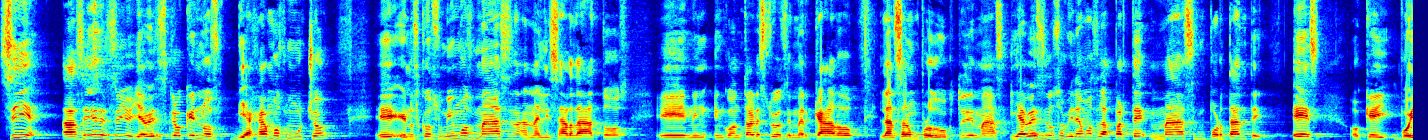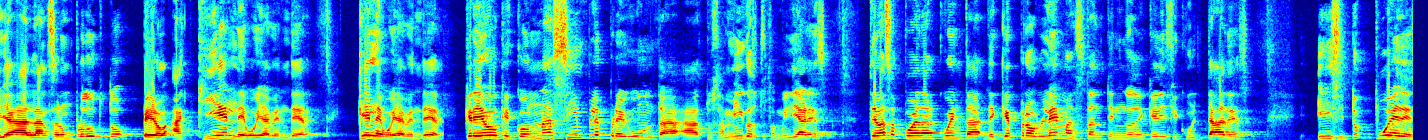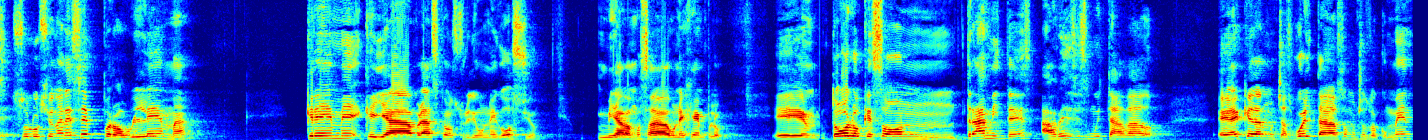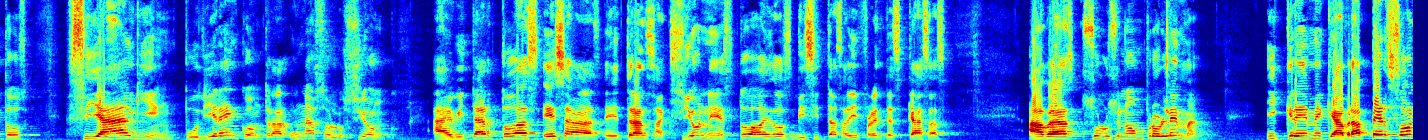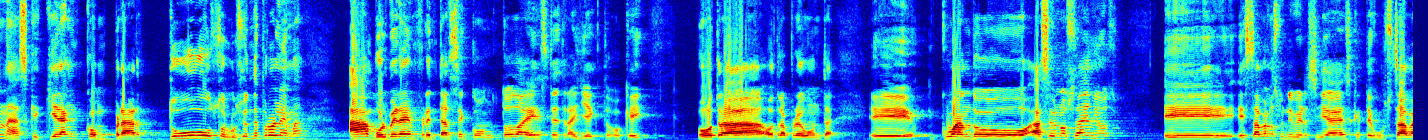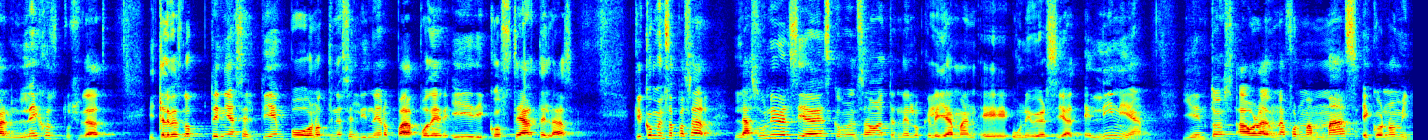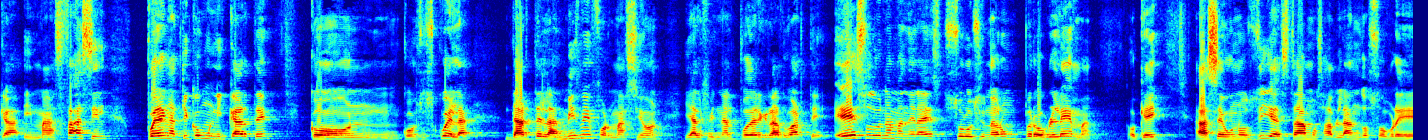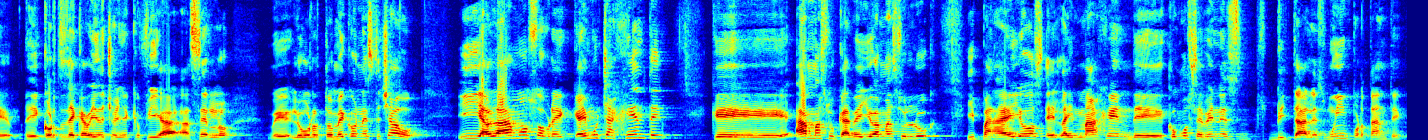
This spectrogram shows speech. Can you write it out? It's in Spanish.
Sí, así de sencillo. Y a veces creo que nos viajamos mucho, eh, nos consumimos más en analizar datos, en encontrar estudios de mercado, lanzar un producto y demás. Y a veces nos olvidamos la parte más importante. Es, ok, voy a lanzar un producto, pero ¿a quién le voy a vender? ¿Qué le voy a vender? Creo que con una simple pregunta a tus amigos, a tus familiares, te vas a poder dar cuenta de qué problemas están teniendo, de qué dificultades y si tú puedes solucionar ese problema, créeme que ya habrás construido un negocio. Mira, vamos a un ejemplo. Eh, todo lo que son trámites a veces es muy tardado. Eh, hay que dar muchas vueltas, son muchos documentos. Si alguien pudiera encontrar una solución a evitar todas esas eh, transacciones, todas esas visitas a diferentes casas, habrás solucionado un problema. Y créeme que habrá personas que quieran comprar tu solución de problema a volver a enfrentarse con todo este trayecto, ¿ok? Otra, otra pregunta. Eh, cuando hace unos años eh, estaban las universidades que te gustaban lejos de tu ciudad y tal vez no tenías el tiempo o no tenías el dinero para poder ir y costeártelas, ¿qué comenzó a pasar? Las universidades comenzaban a tener lo que le llaman eh, universidad en línea y entonces ahora de una forma más económica y más fácil pueden a ti comunicarte con, con su escuela, darte la misma información y al final poder graduarte. Eso de una manera es solucionar un problema. ¿ok? Hace unos días estábamos hablando sobre eh, cortes de cabello, de hecho ayer que fui a hacerlo, eh, lo retomé con este chavo y hablábamos sobre que hay mucha gente que ama su cabello, ama su look y para ellos eh, la imagen de cómo se ven es vital, es muy importante.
